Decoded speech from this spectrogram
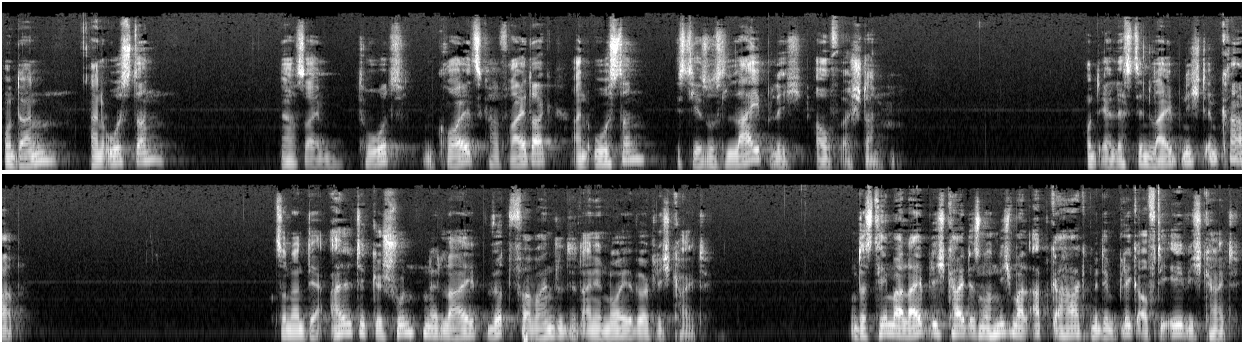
Und dann an Ostern, nach seinem Tod im Kreuz, Karfreitag, an Ostern ist Jesus leiblich auferstanden. Und er lässt den Leib nicht im Grab sondern der alte, geschundene Leib wird verwandelt in eine neue Wirklichkeit. Und das Thema Leiblichkeit ist noch nicht mal abgehakt mit dem Blick auf die Ewigkeit.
